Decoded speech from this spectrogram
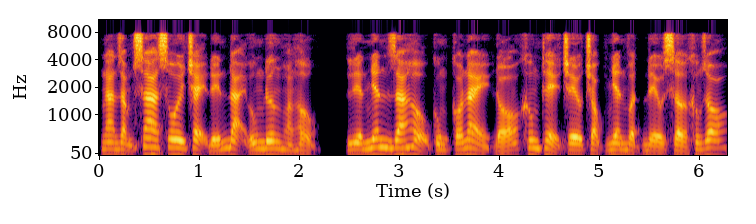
Ngàn dặm xa xôi chạy đến đại ung đương hoàng hậu, liền nhân gia hậu cùng có này đó không thể trêu chọc nhân vật đều sờ không rõ,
